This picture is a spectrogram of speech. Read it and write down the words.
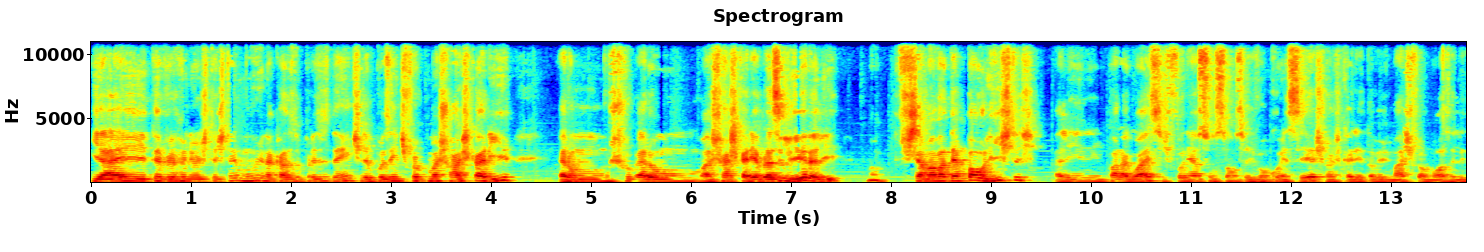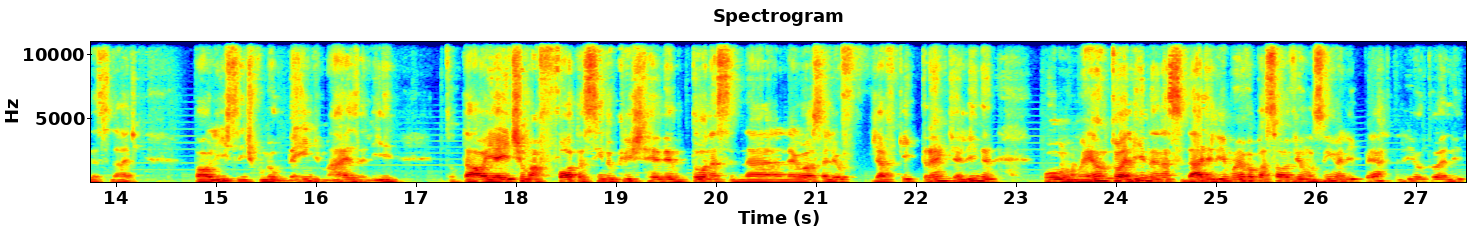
E aí teve a reunião de testemunho na casa do presidente, depois a gente foi para uma churrascaria, era, um, era uma churrascaria brasileira ali, chamava até Paulistas, ali em Paraguai. Se vocês forem em Assunção, vocês vão conhecer a churrascaria talvez mais famosa ali da cidade. Paulistas, a gente comeu bem demais ali, total. E aí tinha uma foto assim do Cristo Redentor na, na negócio ali, eu já fiquei tranque ali, né? Pô, amanhã eu tô ali, né, na cidade ali, amanhã vai passar um aviãozinho ali perto ali, eu tô ali.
